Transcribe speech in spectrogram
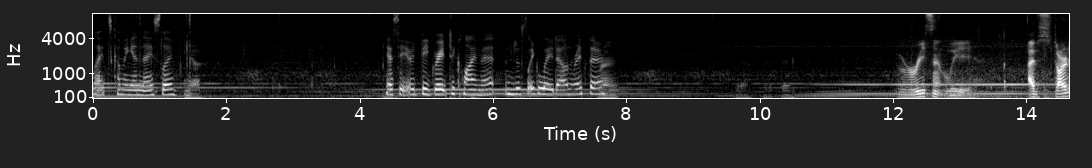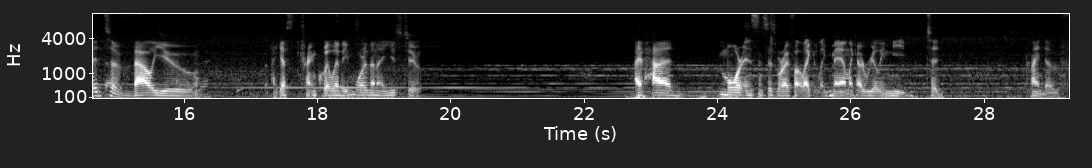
Light's coming in nicely. Yeah. Yeah, see, it would be great to climb it and just like lay down right there. Right. Yeah, right there. Recently, I've started to value, I guess, tranquility more than I used to. I've had more instances where I felt like, like, man, like I really need to kind of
